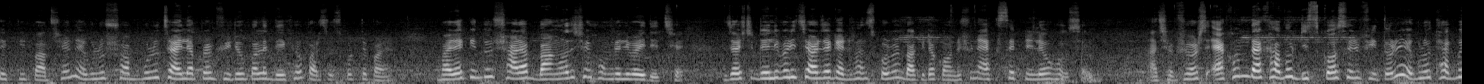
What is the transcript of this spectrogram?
দেখতেই পাচ্ছেন। এগুলো সবগুলো চাইলে আপনার ভিডিও কলে দেখেও পারচেস করতে পারেন। বাইরে কিন্তু সারা বাংলাদেশে হোম ডেলিভারি দিচ্ছে। জাস্ট ডেলিভারি চার্জ আগে অ্যাডভান্স করবেন, বাকিটা কন্ডিশনে অ্যাকসেপ্ট নিলেও হোলসেল আচ্ছা ভিউয়ার্স এখন দেখাবো ডিসকসের ভিতরে। এগুলো থাকবে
